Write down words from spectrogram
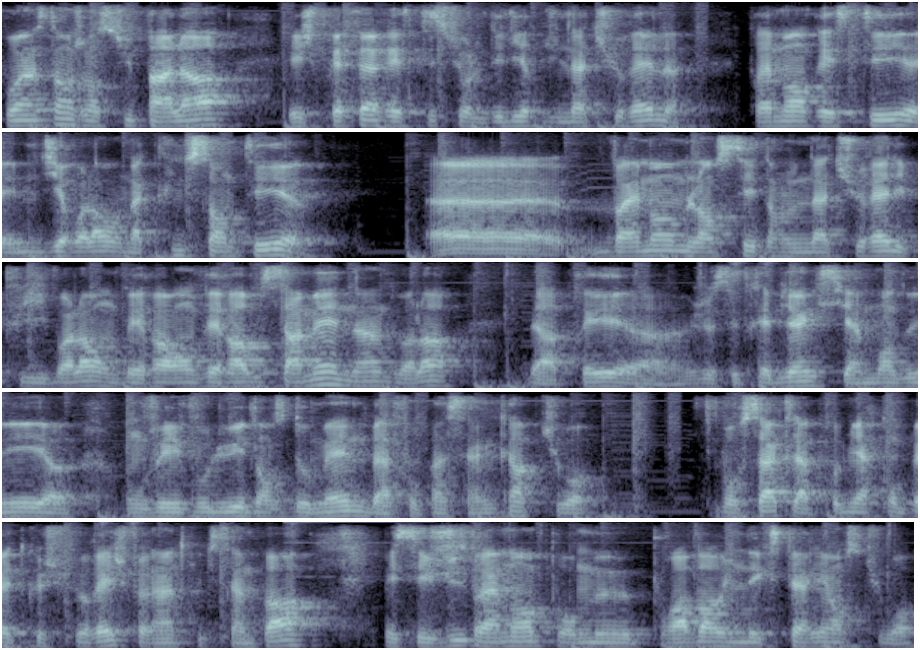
pour l'instant, j'en suis pas là et je préfère rester sur le délire du naturel vraiment rester et me dire voilà, on n'a qu'une santé. Euh, vraiment me lancer dans le naturel et puis voilà, on verra, on verra où ça mène. Hein, voilà. Mais après, euh, je sais très bien que si à un moment donné euh, on veut évoluer dans ce domaine, il bah, faut passer un cap, tu vois. C'est pour ça que la première compète que je ferai, je ferai un truc sympa, mais c'est juste vraiment pour me, pour avoir une expérience, tu vois.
